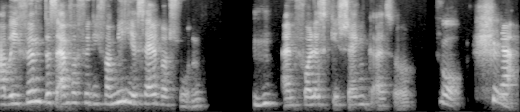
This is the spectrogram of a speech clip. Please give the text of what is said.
aber ich finde das einfach für die Familie selber schon mhm. ein volles Geschenk. Also. Oh, schön. Ja.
